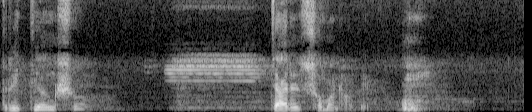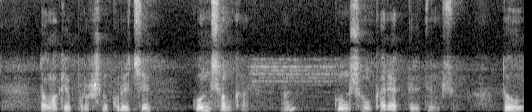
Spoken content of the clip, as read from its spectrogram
তৃতীয়াংশ চারের সমান হবে? তোমাকে প্রশ্ন করেছে, কোন সংখ্যার? হ্যাঁ? কোন সংখ্যার এক তৃতীয়াংশ? তো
